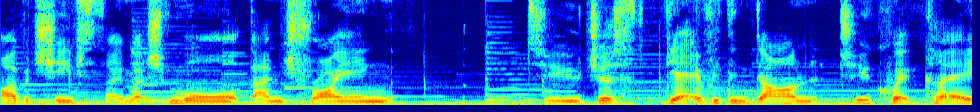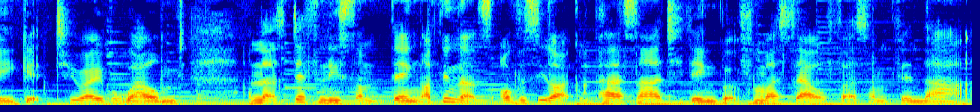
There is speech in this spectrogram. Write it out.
I've achieved so much more than trying to just get everything done too quickly, get too overwhelmed. And that's definitely something, I think that's obviously like a personality thing, but for myself, that's something that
